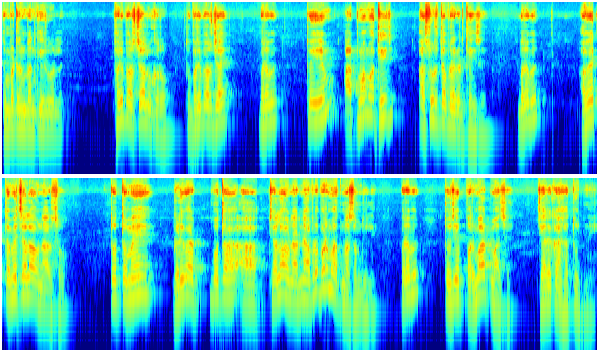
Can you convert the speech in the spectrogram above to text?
તમે બટન બંધ કર્યું એટલે. ફરી પાછું ચાલુ કરો, તો ફરી પાછું જાય, બરાબર? તો એમ આત્મામાંથી જ અસુરતા પ્રગટ થઈ છે બરાબર? હવે તમે ચલાવનાર છો, તો તમે ઘણીવાર પોતા આ ચલાવનારને આપણે પરમાત્મા સમજી લઈએ, બરાબર? તો જે પરમાત્મા છે, જ્યારે કાંઈ હતું જ નહીં,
